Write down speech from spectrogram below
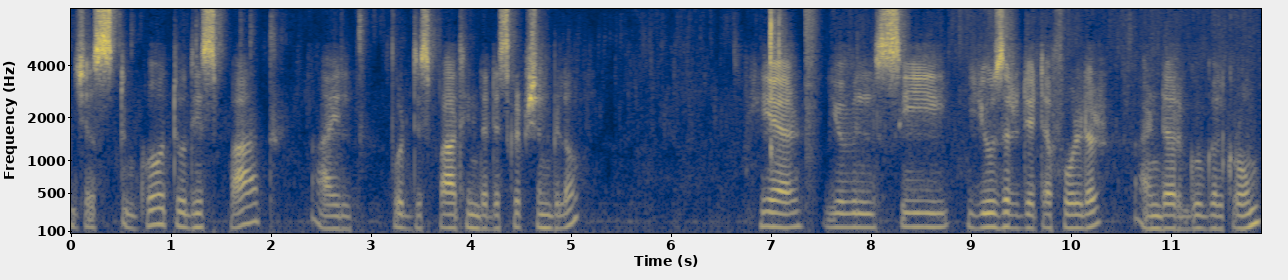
just go to this path. I'll put this path in the description below. Here you will see user data folder under Google Chrome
